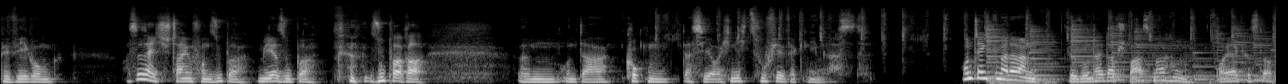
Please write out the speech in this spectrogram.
Bewegung. Was ist eigentlich die Steigerung von super? Mehr super. Superer. Ähm, und da gucken, dass ihr euch nicht zu viel wegnehmen lasst. Und denkt immer daran, Gesundheit darf Spaß machen. Euer Christoph.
